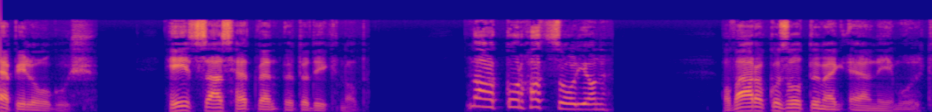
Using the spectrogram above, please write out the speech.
Epilógus 775. nap Na akkor hadd szóljon! A várakozó tömeg elnémult.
